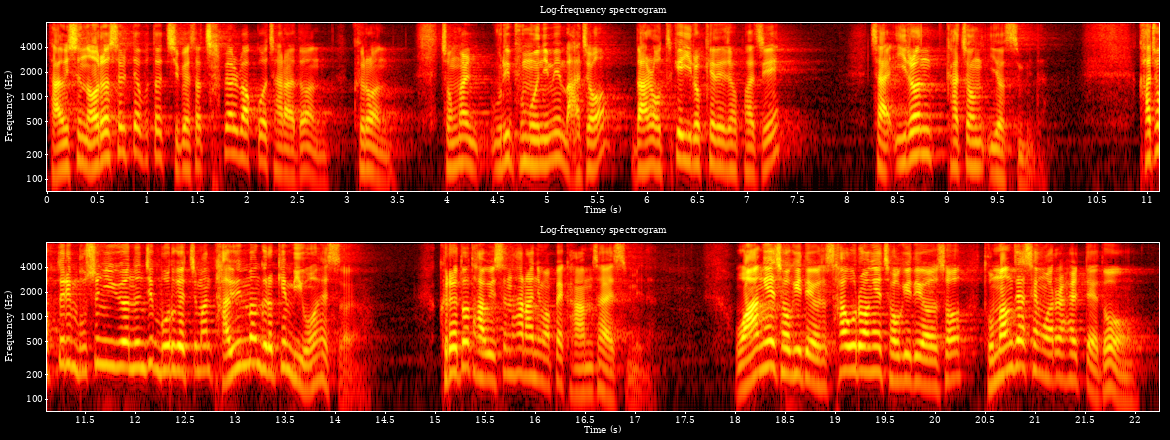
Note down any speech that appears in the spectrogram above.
다윗은 어렸을 때부터 집에서 차별받고 자라던 그런 정말 우리 부모님이 맞아? 날 어떻게 이렇게 대접하지? 자, 이런 가정이었습니다. 가족들이 무슨 이유였는지 모르겠지만 다윗만 그렇게 미워했어요. 그래도 다윗은 하나님 앞에 감사했습니다. 왕의 적이 되어서 사울 왕의 적이 되어서 도망자 생활을 할 때도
